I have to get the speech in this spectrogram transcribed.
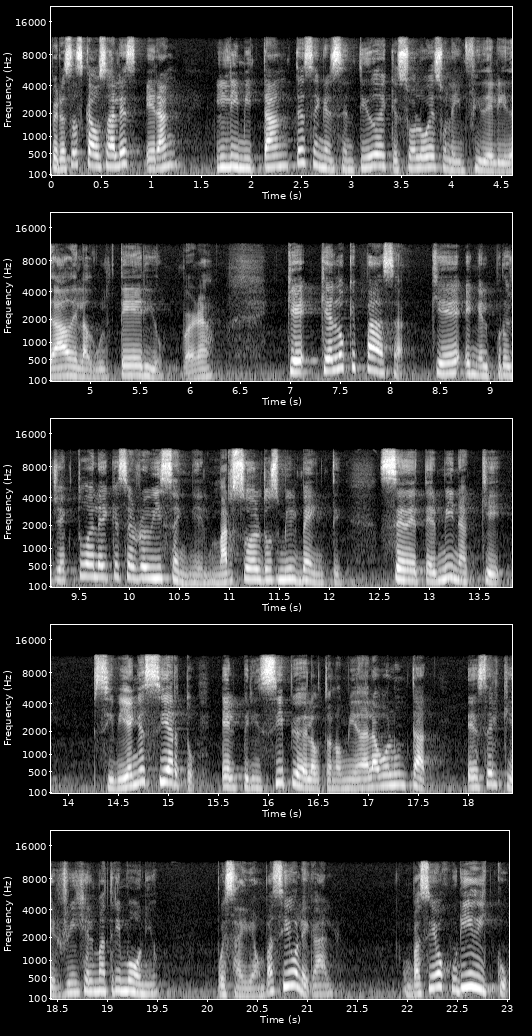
pero esas causales eran limitantes en el sentido de que solo eso, la infidelidad, el adulterio, ¿verdad? ¿Qué, ¿Qué, es lo que pasa? Que en el proyecto de ley que se revisa en el marzo del 2020 se determina que, si bien es cierto, el principio de la autonomía de la voluntad es el que rige el matrimonio, pues había un vacío legal, un vacío jurídico.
